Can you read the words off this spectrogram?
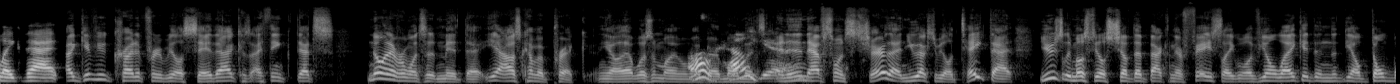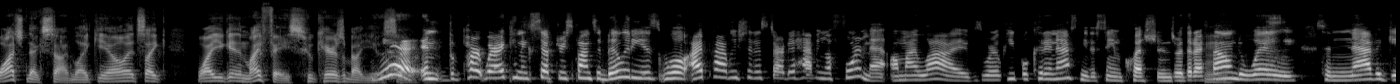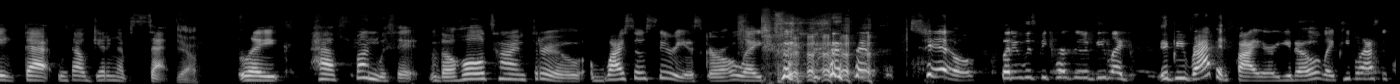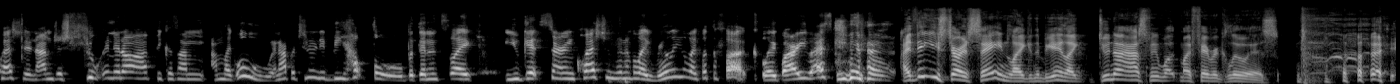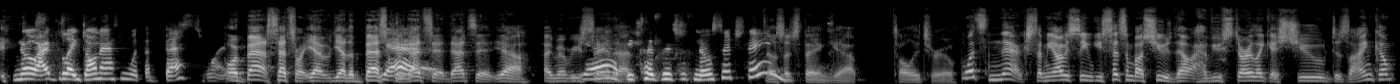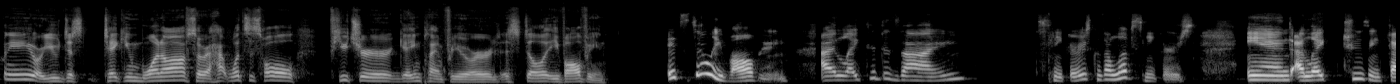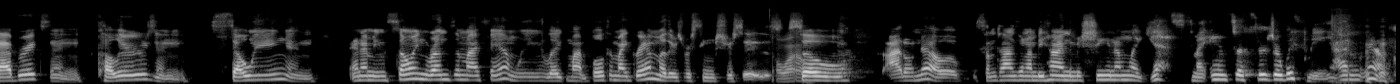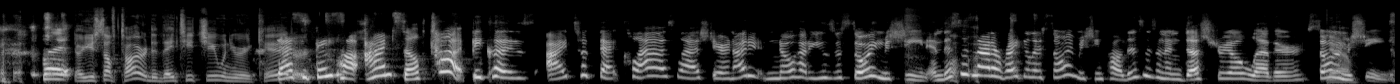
like that. I give you credit for being able to say that because I think that's no one ever wants to admit that. Yeah, I was kind of a prick. You know, that wasn't my, my oh, moments. Yeah. And then to have someone share that and you actually be able to take that. Usually, most people shove that back in their face. Like, well, if you don't like it, then you know, don't watch next time. Like, you know, it's like why are you getting in my face? Who cares about you? Yeah. So. And the part where I can accept responsibility is, well, I probably should have started having a format on my lives where people couldn't ask me the same questions or that I mm. found a way to navigate that without getting upset. Yeah like have fun with it the whole time through. Why so serious, girl? Like chill. But it was because it would be like it'd be rapid fire, you know? Like people ask a question, I'm just shooting it off because I'm I'm like, oh, an opportunity to be helpful. But then it's like you get certain questions and I'm like, really? Like what the fuck? Like why are you asking that? I think you started saying like in the beginning, like, do not ask me what my favorite glue is. no, I'd like, don't ask me what the best one. Or best, that's right. Yeah, yeah, the best yeah. glue. That's it. That's it. Yeah. I remember you yeah, saying that. Because there's just no such thing. No such thing, yeah. Totally true. What's next? I mean, obviously, you said something about shoes. Now, have you started like a shoe design company, or are you just taking one offs, or how, what's this whole future game plan for you, or is still evolving? It's still evolving. I like to design sneakers because I love sneakers, and I like choosing fabrics and colors and sewing and and I mean sewing runs in my family. Like my both of my grandmothers were seamstresses, oh, wow. so I don't know. Sometimes when I'm behind the machine, I'm like, yes, my ancestors are with me. I don't know. But are you self taught or did they teach you when you were a kid? That's or? the thing, Paul. I'm self taught because I took that class last year and I didn't know how to use a sewing machine. And this is not a regular sewing machine, Paul. This is an industrial leather sewing yeah. machine.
